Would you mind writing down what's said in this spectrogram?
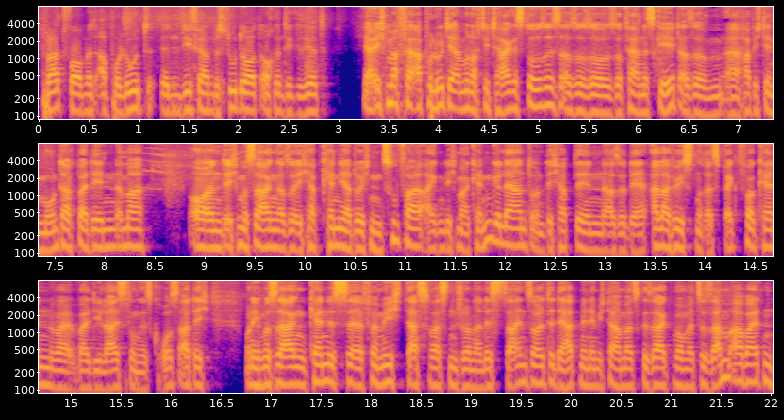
Plattform mit Apolut. Inwiefern bist du dort auch integriert? Ja, ich mache für Apolut ja immer noch die Tagesdosis, also so, sofern es geht. Also äh, habe ich den Montag bei denen immer Und ich muss sagen, also ich habe Ken ja durch einen Zufall eigentlich mal kennengelernt und ich habe den, also den allerhöchsten Respekt vor Ken, weil, weil die Leistung ist großartig. Und ich muss sagen, Ken ist äh, für mich das, was ein Journalist sein sollte. Der hat mir nämlich damals gesagt, wollen wir zusammenarbeiten?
